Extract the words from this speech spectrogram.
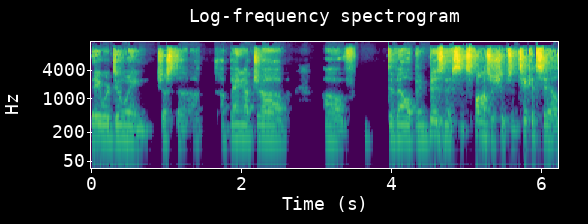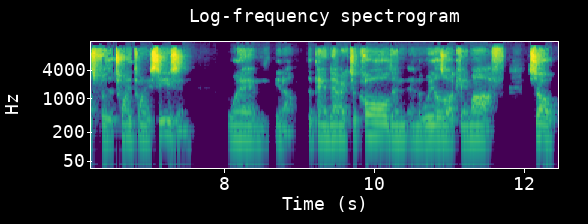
They were doing just a, a bang up job of developing business and sponsorships and ticket sales for the 2020 season when you know the pandemic took hold and, and the wheels all came off. So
